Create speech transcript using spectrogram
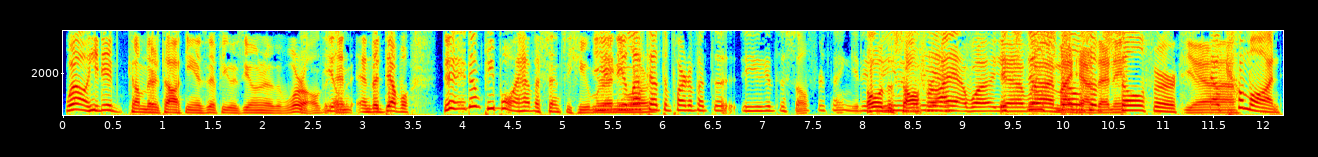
Well, he did come there talking as if he was the owner of the world. And and the devil. Don't people have a sense of humor you, you left out the part about the you get the sulfur thing. You didn't, Oh, the sulfur? I- uh, well, yeah, it still well, I might smells have of sulfur. Yeah. Now, come on,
